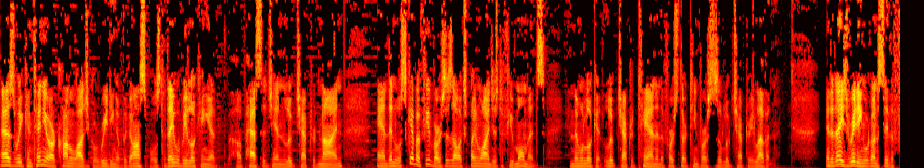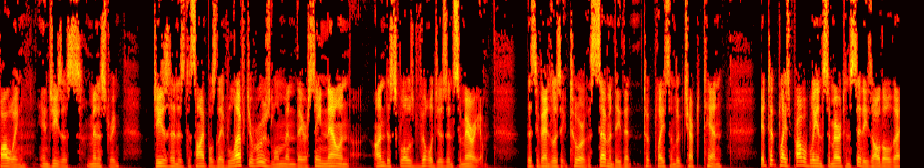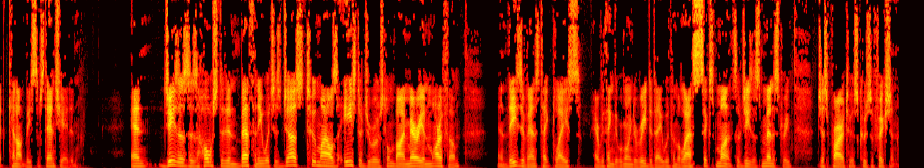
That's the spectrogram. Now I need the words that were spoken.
As we continue our chronological reading of the Gospels, today we'll be looking at a passage in Luke chapter 9, and then we'll skip a few verses. I'll explain why in just a few moments, and then we'll look at Luke chapter 10 and the first 13 verses of Luke chapter 11. In today's reading, we're going to see the following in Jesus' ministry. Jesus and his disciples, they've left Jerusalem and they are seen now in undisclosed villages in Samaria. This evangelistic tour of the 70 that took place in Luke chapter 10, it took place probably in Samaritan cities, although that cannot be substantiated. And Jesus is hosted in Bethany, which is just two miles east of Jerusalem, by Mary and Martha and these events take place, everything that we're going to read today, within the last six months of Jesus' ministry, just prior to his crucifixion.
